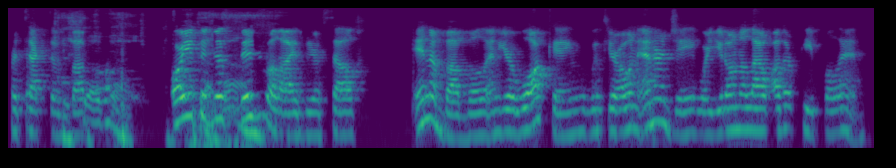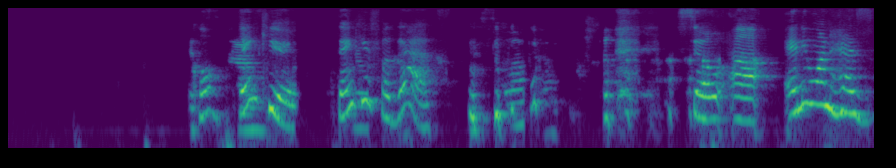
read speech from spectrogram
protective bubble. Or you could just visualize yourself in a bubble and you're walking with your own energy where you don't allow other people in. Cool. Thank um, you. Thank you for that. so uh, anyone has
